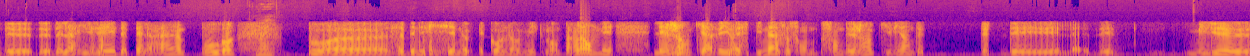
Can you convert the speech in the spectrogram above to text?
de, de, de l'arrivée des pèlerins pour Ouais. pour euh, se bénéficier no- économiquement parlant. Mais les gens qui arrivent à Espinazo sont, sont des gens qui viennent de, de- des- des milieux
